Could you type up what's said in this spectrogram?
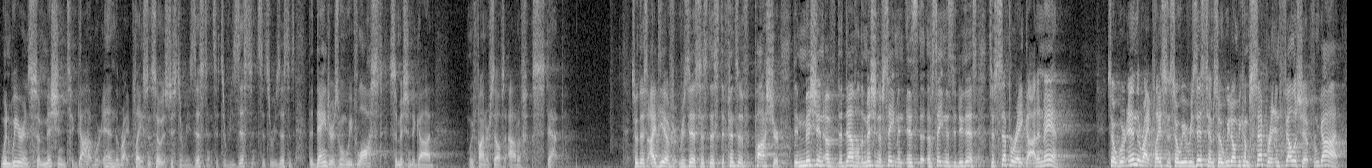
when we are in submission to God, we're in the right place. And so it's just a resistance. It's a resistance. It's a resistance. The danger is when we've lost submission to God, we find ourselves out of step. So, this idea of resist is this defensive posture. The mission of the devil, the mission of Satan is, of Satan is to do this to separate God and man. So, we're in the right place, and so we resist him so we don't become separate in fellowship from God.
